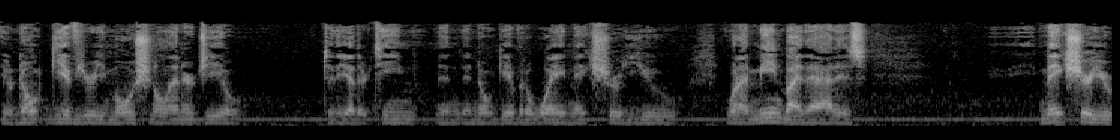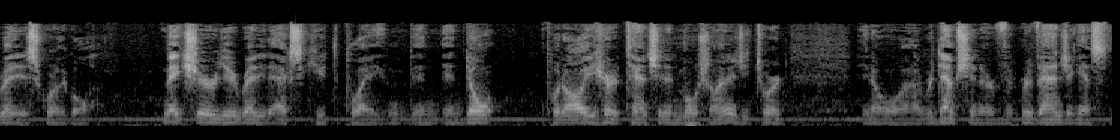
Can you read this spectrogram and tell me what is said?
you know don't give your emotional energy to the other team and, and don't give it away. Make sure you, what I mean by that is make sure you're ready to score the goal. Make sure you're ready to execute the play and, and, don't put all your attention and emotional energy toward, you know, uh, redemption or v- revenge against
